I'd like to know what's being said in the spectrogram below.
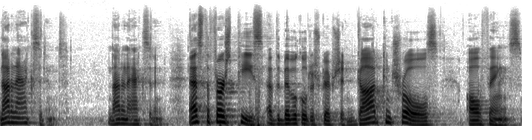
not an accident. Not an accident. That's the first piece of the biblical description. God controls all things.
